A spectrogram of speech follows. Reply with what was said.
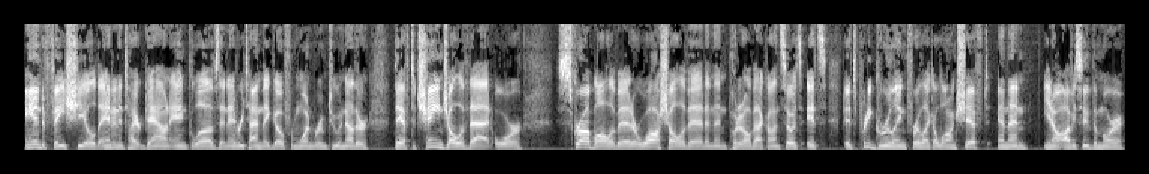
and a face shield and an entire gown and gloves. And every time they go from one room to another, they have to change all of that or scrub all of it or wash all of it and then put it all back on. So it's it's it's pretty grueling for like a long shift. And then, you know, obviously the more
